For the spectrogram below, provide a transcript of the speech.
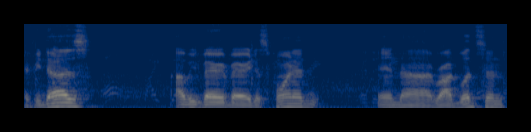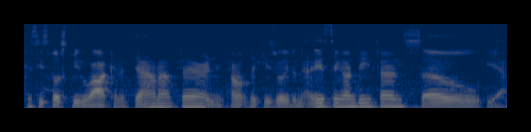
If he does, I'll be very, very disappointed. in uh, Rod Woodson because he's supposed to be locking it down out there, and I don't think he's really done anything on defense. So yeah,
